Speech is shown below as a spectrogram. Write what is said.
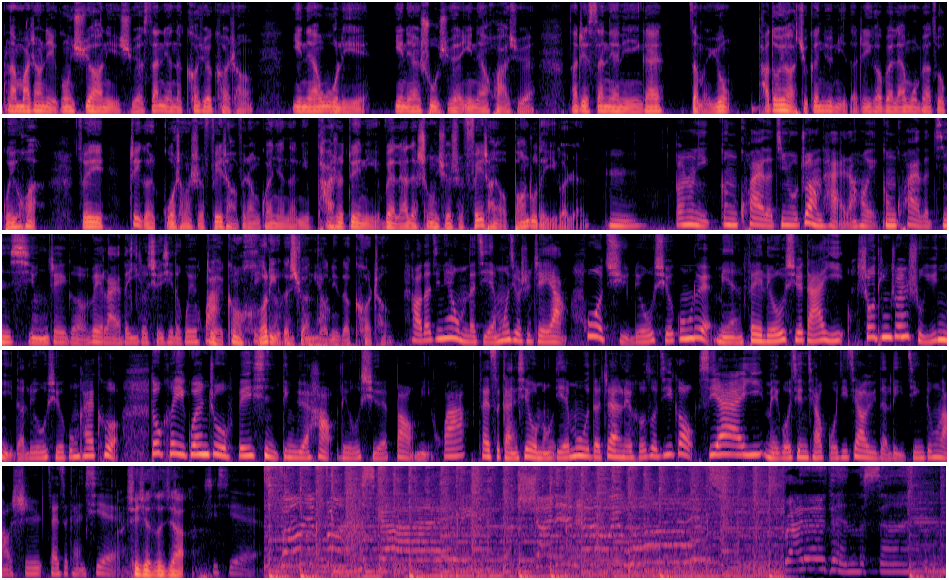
那麻省理工需要你学三年的科学课程，一年物理，一年数学，一年化学。那这三年你应该怎么用？他都要去根据你的这个未来目标做规划。所以这个过程是非常非常关键的，你他是对你未来的升学是非常有帮助的一个人。嗯，帮助你更快的进入状态，然后也更快的进行这个未来的一个学习的规划，对，更合理的选择你的课程。好的，今天我们的节目就是这样。获取留学攻略、免费留学答疑、收听专属于你的留学公开课，都可以关注微信订阅号“留学爆米花”。再次感谢我们节目的战略合作机构 CIIE 美国剑桥国际教育的李京东老师，再次感谢，谢谢自家。谢谢。and the sun.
